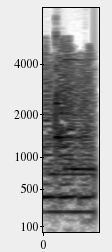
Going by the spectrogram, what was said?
you.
